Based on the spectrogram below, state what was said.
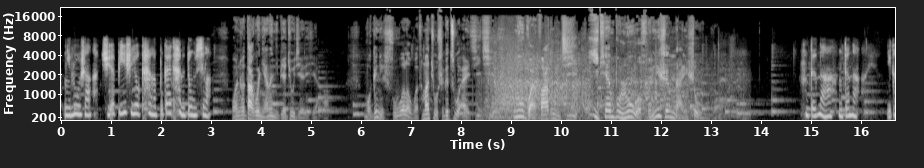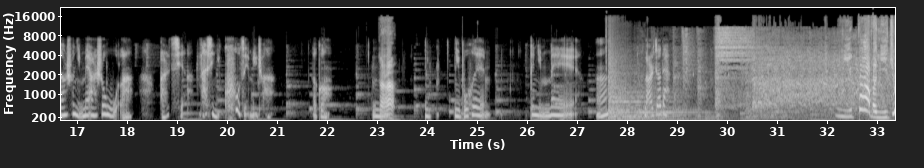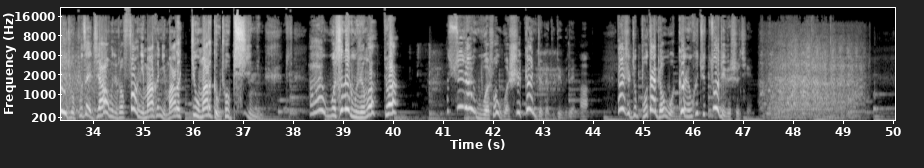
你路上绝逼是又看了不该看的东西了。我跟你说，大过年的你别纠结这些啊！我跟你说了，我他妈就是个做爱机器，撸管发动机，一天不撸我浑身难受，你知道吗？你等等啊，你等等，你刚说你妹二十五了，而且发现你裤子也没穿，老公，啊？你你不会？跟你妹，嗯，交代。你爸爸、你舅舅不在家，我跟你说，放你妈和你妈的舅妈的狗臭屁！你，哎，我是那种人吗？对吧？虽然我说我是干这个的，对不对啊？但是就不代表我个人会去做这个事情。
